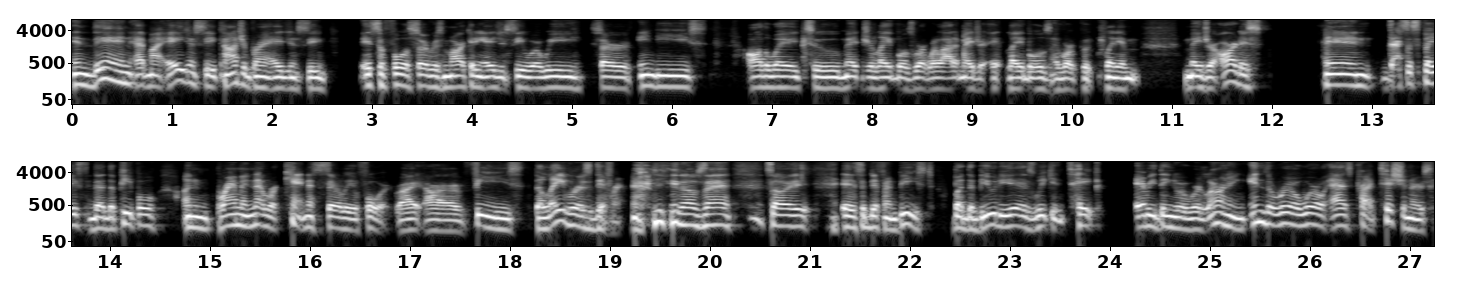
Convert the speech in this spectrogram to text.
And then at my agency, Contraband Agency, it's a full service marketing agency where we serve indies all the way to major labels, work with a lot of major labels. I've worked with plenty of major artists. And that's a space that the people on Brandman Network can't necessarily afford, right? Our fees, the labor is different. you know what I'm saying? So it, it's a different beast. But the beauty is we can take everything that we're learning in the real world as practitioners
